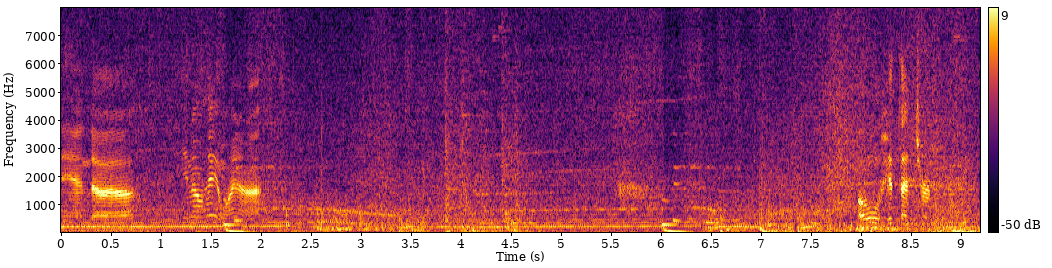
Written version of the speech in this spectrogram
And, uh, you know, hey, why not? Oh, hit that turn.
